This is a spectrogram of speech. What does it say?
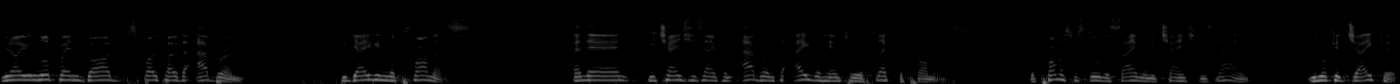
You know, you look when God spoke over Abram, he gave him the promise. And then he changed his name from Abram to Abraham to reflect the promise. The promise was still the same when he changed his name. You look at Jacob.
